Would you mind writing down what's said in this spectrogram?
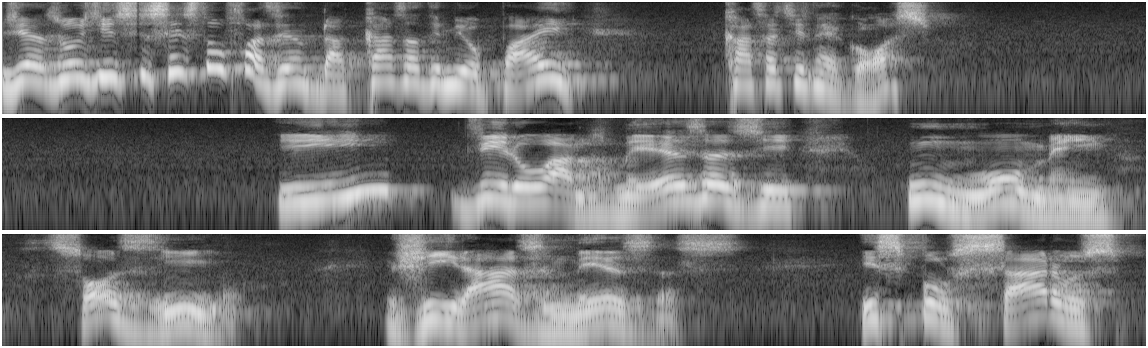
Jesus disse: Vocês estão fazendo da casa de meu pai casa de negócio. E virou as mesas e um homem sozinho virar as mesas, expulsar os,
